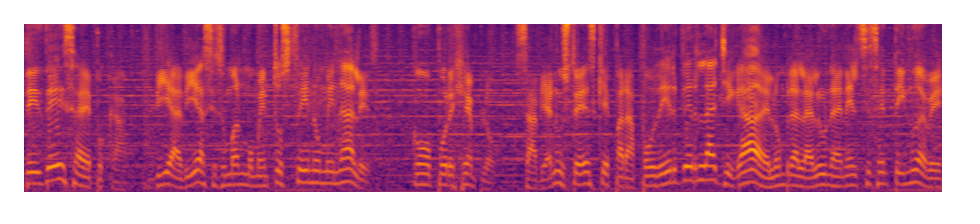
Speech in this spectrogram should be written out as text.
Desde esa época, día a día se suman momentos fenomenales, como por ejemplo, ¿sabían ustedes que para poder ver la llegada del hombre a la luna en el 69,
